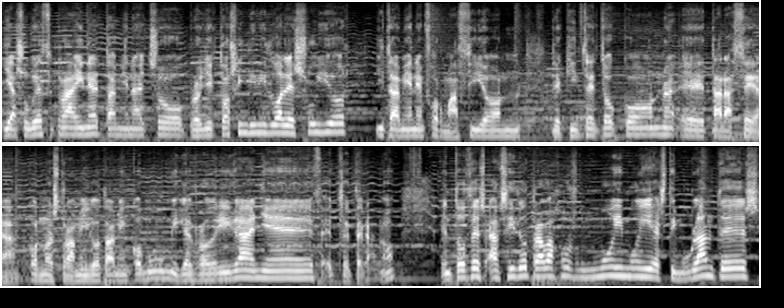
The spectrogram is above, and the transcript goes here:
y a su vez Rainer también ha hecho proyectos individuales suyos y también en formación de quinteto con eh, Taracea, con nuestro amigo también común, Miguel Rodríguez, etcétera, ¿no? Entonces han sido trabajos muy, muy estimulantes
